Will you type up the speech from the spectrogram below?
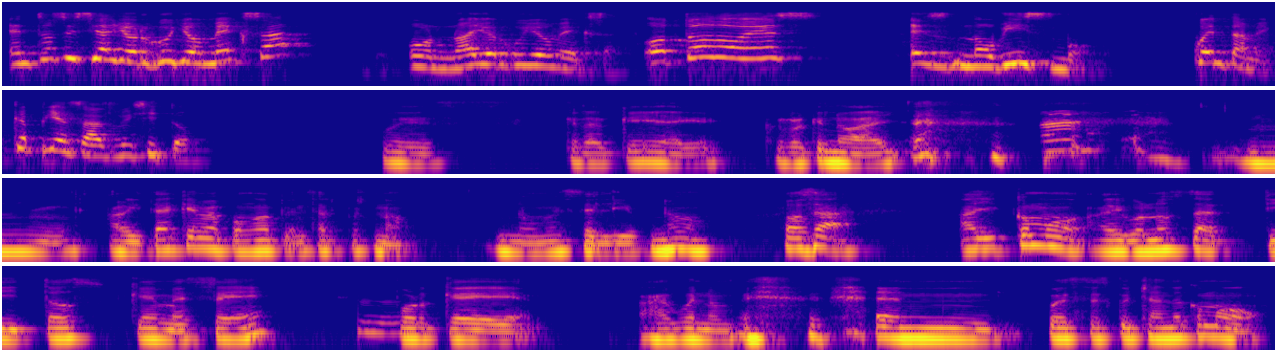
entonces si hay orgullo mexa o no hay orgullo mexa. O todo es esnovismo. Cuéntame, ¿qué piensas, Luisito? Pues creo que creo que no hay. Ah. Mm, ahorita que me pongo a pensar, pues no, no me sé el himno. O sea, hay como algunos datitos que me sé, porque Ah, bueno, en, pues escuchando como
